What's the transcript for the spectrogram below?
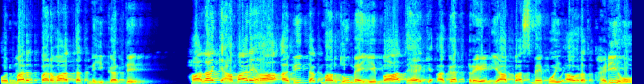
اور مرد پرواہ تک نہیں کرتے۔ حالانکہ ہمارے ہاں ابھی تک مردوں میں یہ بات ہے کہ اگر ٹرین یا بس میں کوئی عورت کھڑی ہو،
